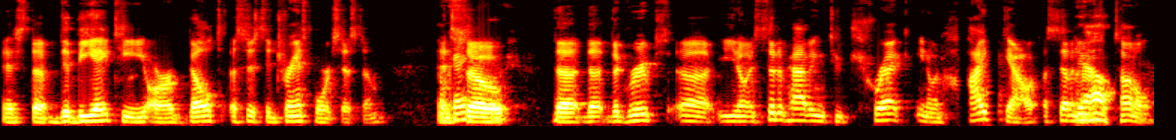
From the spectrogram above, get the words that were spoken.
It's the, the BAT or belt assisted transport system. And okay. so the, the, the groups, uh, you know, instead of having to trek, you know, and hike out a 700 yeah. foot tunnel,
